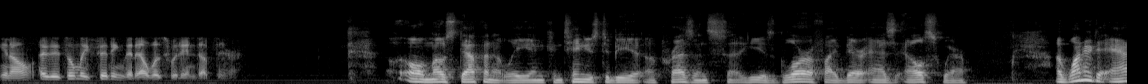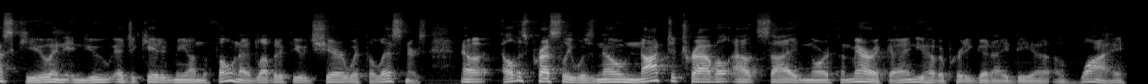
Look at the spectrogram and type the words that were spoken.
You know, it's only fitting that Elvis would end up there. Oh, most definitely, and continues to be a presence. Uh, he is glorified there as elsewhere. I wanted to ask you, and, and, you educated me on the phone. I'd love it if you would share with the listeners. Now, Elvis Presley was known not to travel outside North America, and you have a pretty good idea of why.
